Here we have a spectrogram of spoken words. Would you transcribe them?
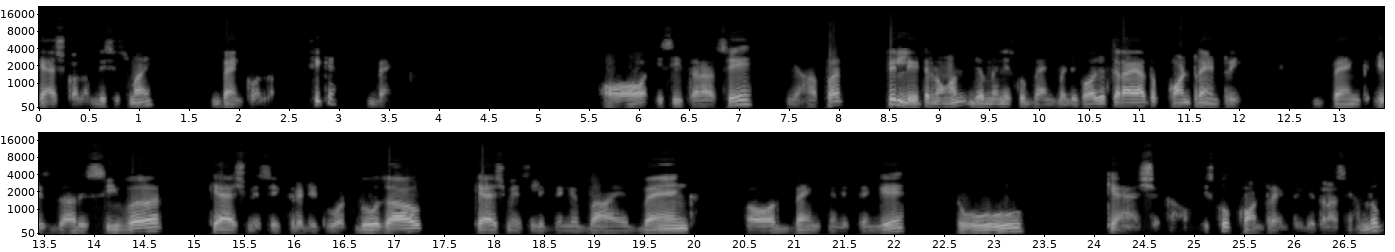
cash column this is my bank column ठीक है? बैंक और इसी तरह से यहाँ पर फिर लेटर ऑन जब मैंने इसको बैंक में डिपॉजिट कराया तो contra entry bank is the receiver cash में से credit what goes out cash में से लिख देंगे बाय बैंक और बैंक में लिख देंगे टू कैश अकाउंट इसको कॉन्ट्रा एंट्री की तरह से हम लोग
